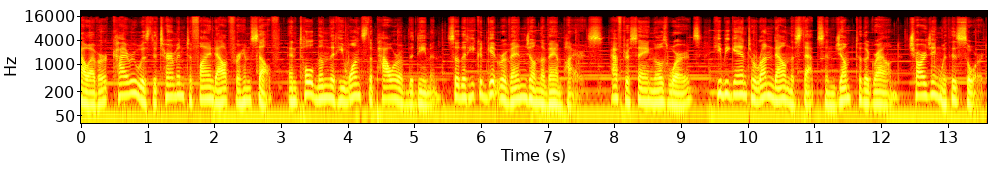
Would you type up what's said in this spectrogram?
However, Kairu was determined to find out for himself and told them that he wants the power of the demon so that he could get revenge on the vampires. After saying those words, he began to run down the steps and jump to the ground, charging with his sword.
